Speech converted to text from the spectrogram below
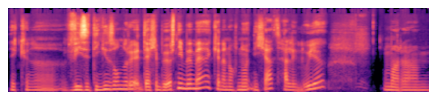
Die kunnen vieze dingen zonder... Dat gebeurt niet bij mij. Ik heb dat nog nooit niet gehad. Halleluja. Maar ehm,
